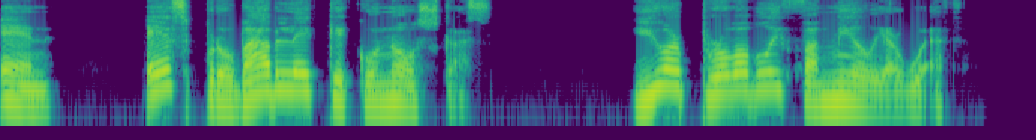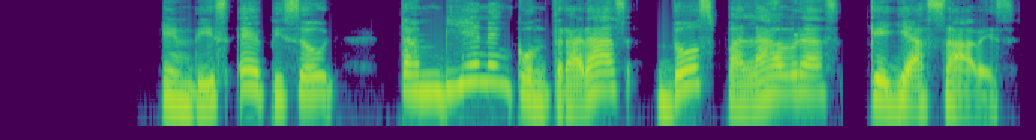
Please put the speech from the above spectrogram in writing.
and es probable que conozcas. You are probably familiar with. In this episode, también encontrarás dos palabras que ya sabes.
